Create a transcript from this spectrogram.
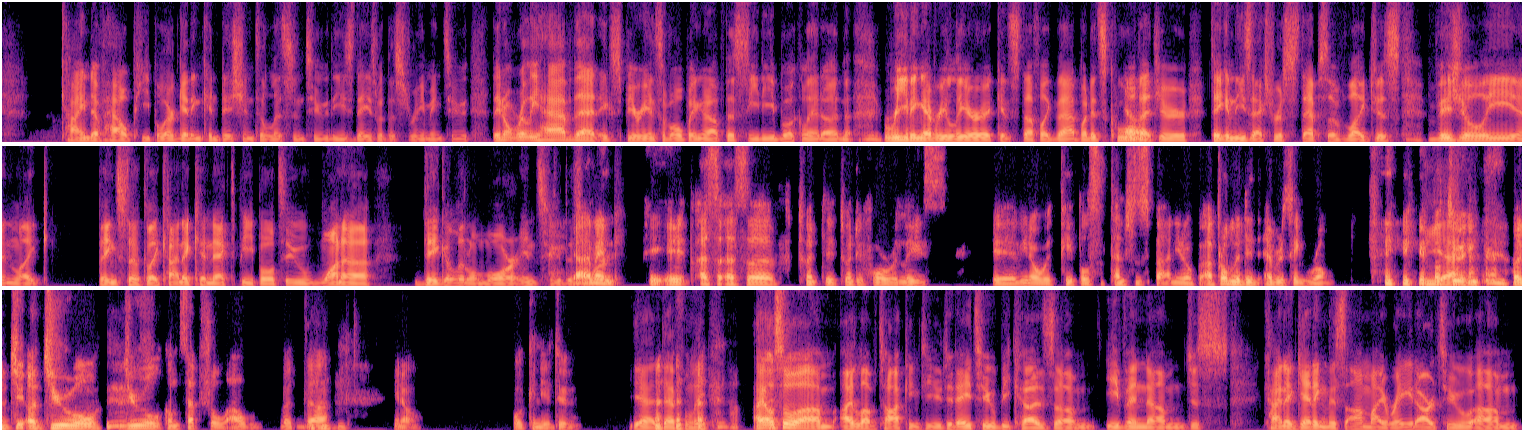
kind of how people are getting conditioned to listen to these days with the streaming too. They don't really have that experience of opening up the CD booklet and reading every lyric and stuff like that. But it's cool yeah. that you're taking these extra steps of like just visually and like things to like kind of connect people to want to dig a little more into this. Yeah, work. I mean, it, as as a 2024 release, uh, you know, with people's attention span, you know, I probably did everything wrong you know, yeah. doing a, a dual dual conceptual album. But uh, you know, what can you do? Yeah, definitely. I also um I love talking to you today too because um even um just kind of getting this on my radar to um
